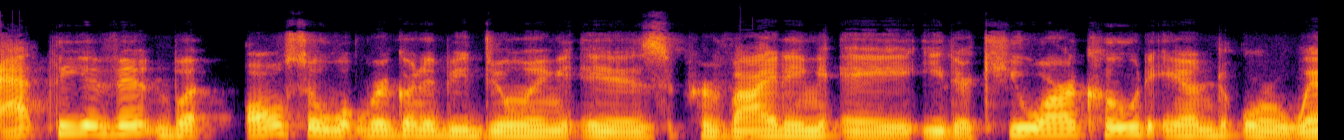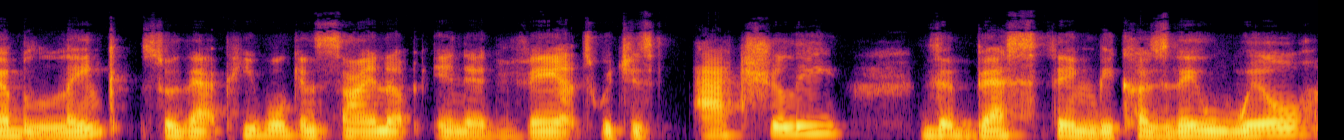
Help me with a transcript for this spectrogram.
At the event, but also what we're going to be doing is providing a either QR code and or web link so that people can sign up in advance, which is actually the best thing because they will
